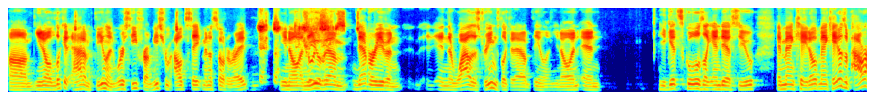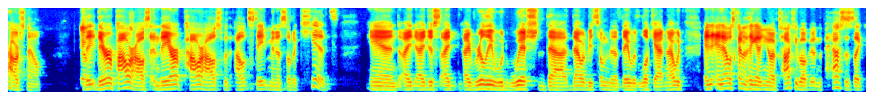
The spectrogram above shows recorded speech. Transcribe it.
Um, you know, look at Adam Thielen. Where's he from? He's from outstate Minnesota, right? You know, and the U of M never even in their wildest dreams looked at Adam Thielen. You know, and and you get schools like NDSU and Mankato. Mankato's a powerhouse now. Yep. They they're a powerhouse, and they are a powerhouse with outstate Minnesota kids and I, I just I, I really would wish that that would be something that they would look at. And i would and, and that was kind of thing that you know i've talked about in the past is like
